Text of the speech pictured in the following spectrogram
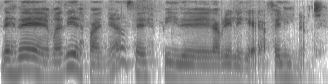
Desde Madrid, España, se despide Gabriel Higuera. Feliz noche.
